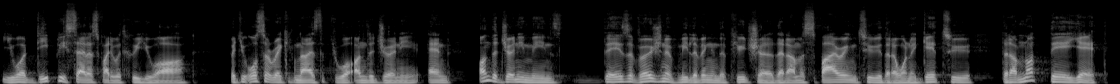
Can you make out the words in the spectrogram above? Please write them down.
you are deeply satisfied with who you are, but you also recognize that you are on the journey. And on the journey means there's a version of me living in the future that I'm aspiring to, that I want to get to, that I'm not there yet,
